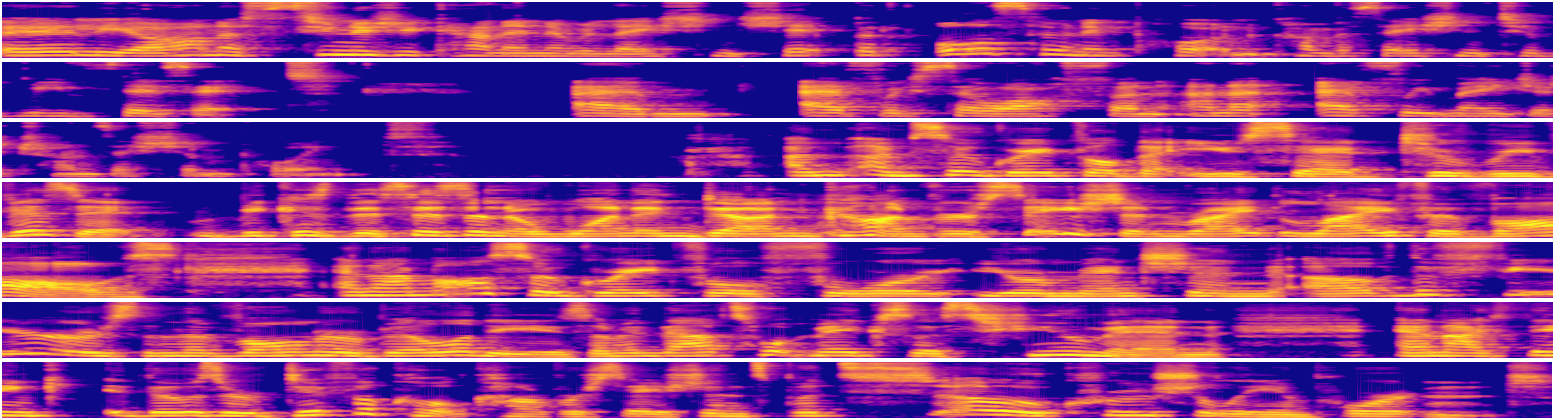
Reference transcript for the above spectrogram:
early on, as soon as you can in a relationship, but also an important conversation to revisit um, every so often and at every major transition point. I'm, I'm so grateful that you said to revisit because this isn't a one and done conversation, right? Life evolves. And I'm also grateful for your mention of the fears and the vulnerabilities. I mean, that's what makes us human. And I think those are difficult conversations, but so crucially important.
